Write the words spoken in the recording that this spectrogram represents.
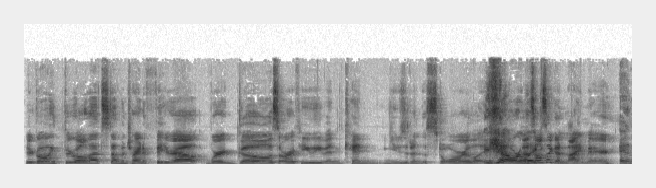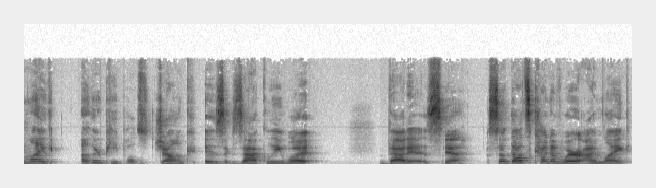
you're going through all that stuff and trying to figure out where it goes or if you even can use it in the store. Like Yeah, or that like- sounds like a nightmare. and like other people's junk is exactly what that is. Yeah. So that's kind of where I'm like,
